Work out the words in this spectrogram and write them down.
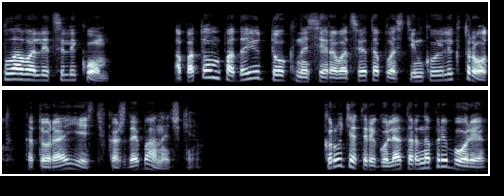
плавали целиком, а потом подают ток на серого цвета пластинку электрод, которая есть в каждой баночке. Крутят регулятор на приборе,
